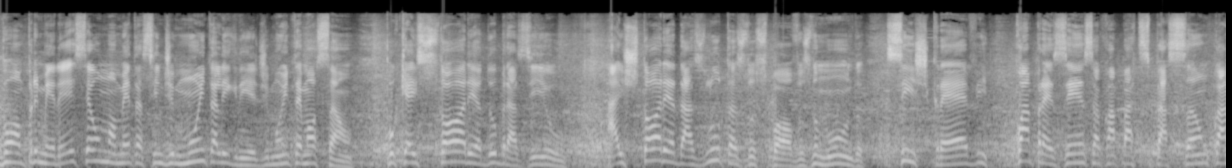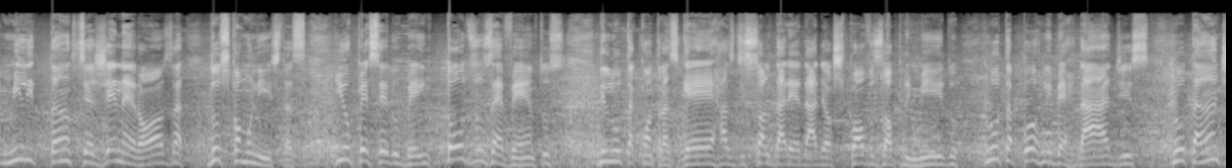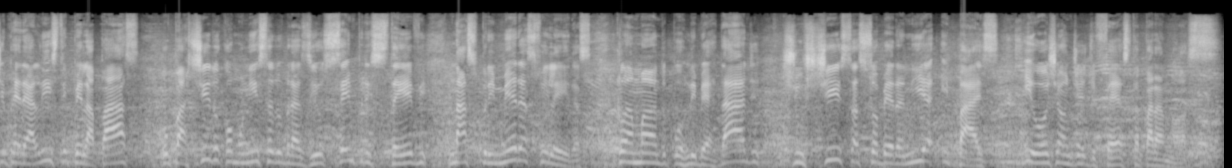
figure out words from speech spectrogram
Bom, primeiro, esse é um momento assim de muita alegria, de muita emoção, porque a história do Brasil, a história das lutas dos povos no mundo se escreve com a presença, com a participação, com a militância generosa dos comunistas. E o PCdoB em todos os eventos de luta contra as guerras, de solidariedade aos povos oprimidos, luta por liberdades, luta anti-imperialista e pela paz, o Partido Comunista do Brasil sempre esteve nas primeiras fileiras, clamando por liberdade, justiça, soberania e paz. E hoje é um dia de festa para nós.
